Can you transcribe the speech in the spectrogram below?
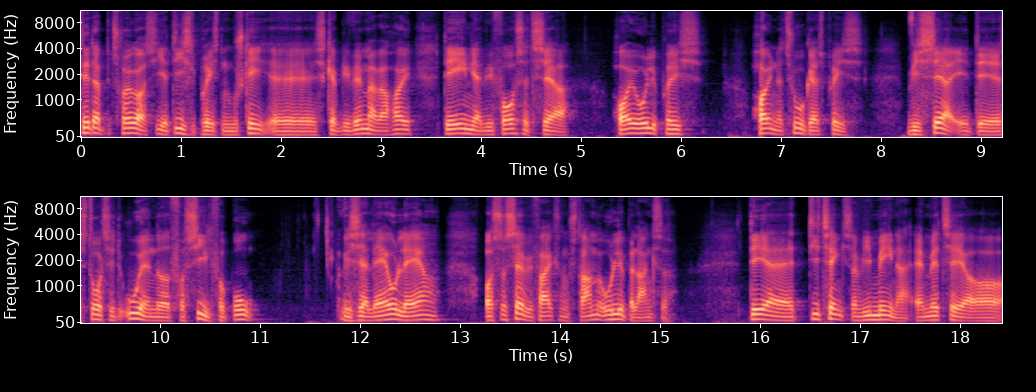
det, der betrykker os i, at dieselprisen måske øh, skal blive ved med at være høj, det er egentlig, at vi fortsat ser høj oliepris, høj naturgaspris. Vi ser et øh, stort set uændret fossilt forbrug. Vi ser lave lager, og så ser vi faktisk nogle stramme oliebalancer. Det er de ting, som vi mener er med til at,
